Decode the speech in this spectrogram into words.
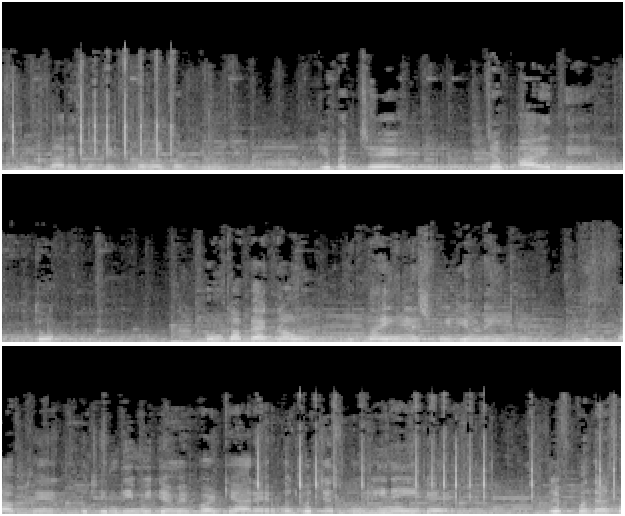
موسٹلی سارے سبجیکٹس کور کرتی ہوں۔ یہ بچے جب آئے تھے تو ان کا بیک گراؤنڈ اتنا انگلش میڈیم نہیں تھا۔ جس حساب سے کچھ ہندی میڈیم میں پڑھ کے آ رہے ہیں، کچھ بچے اسکول ہی نہیں گئے۔ صرف مدرسہ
